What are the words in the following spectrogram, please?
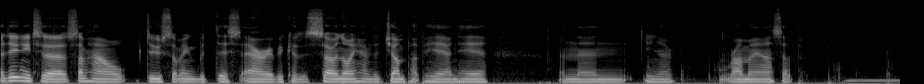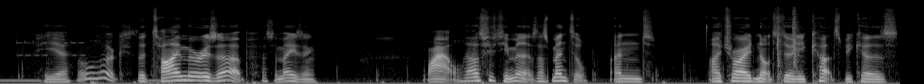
I do need to somehow do something with this area because it's so annoying having to jump up here and here and then, you know, run my ass up here. Oh look, the timer is up. That's amazing. Wow, that was 15 minutes. That's mental. And I tried not to do any cuts because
